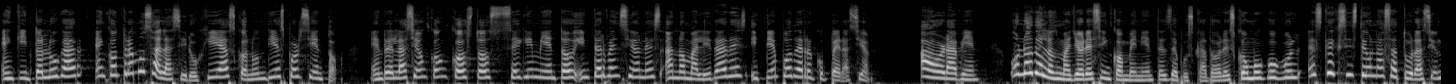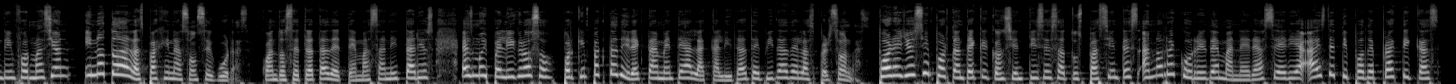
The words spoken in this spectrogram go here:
En quinto lugar, encontramos a las cirugías con un 10%, en relación con costos, seguimiento, intervenciones, anomalidades y tiempo de recuperación. Ahora bien, uno de los mayores inconvenientes de buscadores como Google es que existe una saturación de información y no todas las páginas son seguras. Cuando se trata de temas sanitarios es muy peligroso porque impacta directamente a la calidad de vida de las personas. Por ello es importante que concientices a tus pacientes a no recurrir de manera seria a este tipo de prácticas,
